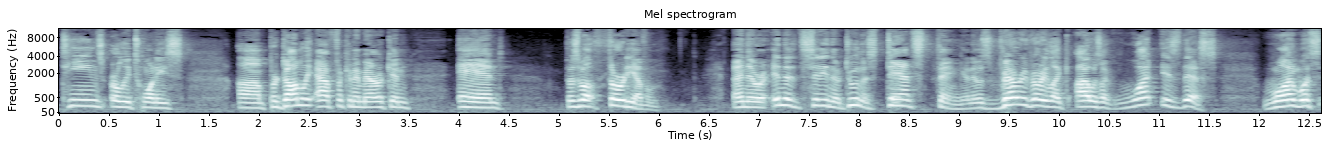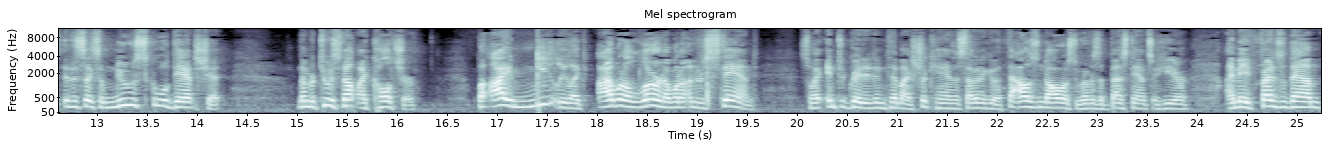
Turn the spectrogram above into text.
teens, early 20s, um, predominantly African American, and there's about 30 of them. And they were in the city and they were doing this dance thing. And it was very, very like, I was like, what is this? One, what's this like some new school dance shit? Number two, it's not my culture. But I immediately, like, I want to learn, I want to understand. So I integrated into them. I shook hands. I said, I'm going to give $1,000 to whoever's the best dancer here. I made friends with them.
